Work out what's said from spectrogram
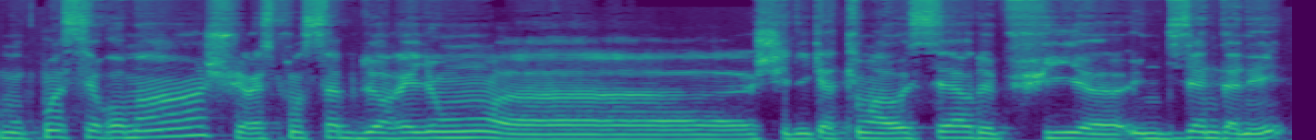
donc moi c'est Romain, je suis responsable de rayon euh, chez Decathlon à Auxerre depuis euh, une dizaine d'années.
